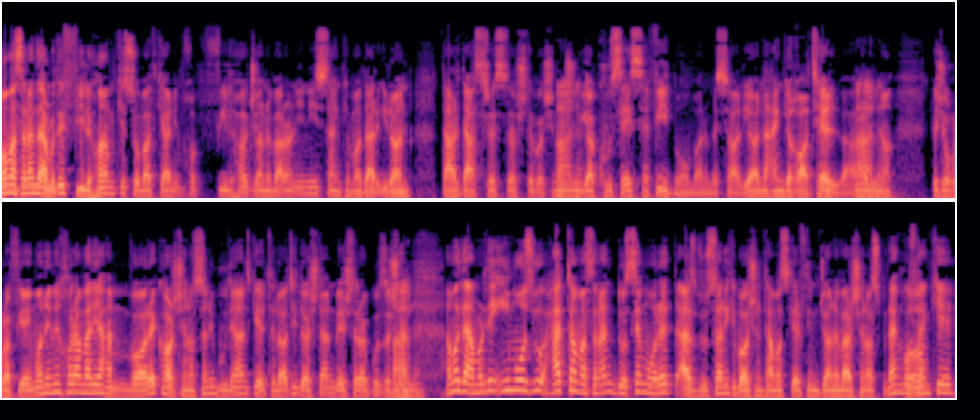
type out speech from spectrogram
ما مثلا در مورد فیل ها هم که صحبت کردیم خب فیل ها جانورانی نیستن که ما در ایران در دسترس داشته باشیم. بله. یا کوسه سفید به عنوان مثال یا نهنگ قاتل و بله. اینا. به جغرافیای ما نمی‌خورن ولی همواره کارشناسانی بودند که اطلاعاتی داشتن به اشتراک گذاشتن بله. اما در مورد این موضوع حتی مثلا دو سه مورد از دوستانی که باشون تماس گرفتیم جانورشناس خب. بودن گفتن که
